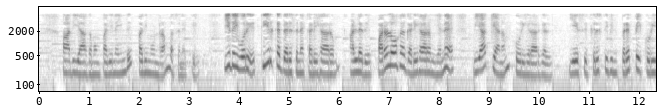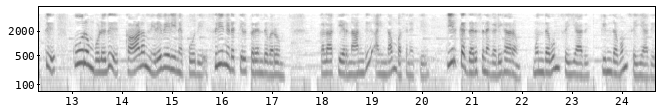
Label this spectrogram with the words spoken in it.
ஆதியாகமும் பதினைந்து பதிமூன்றாம் வசனத்தில். இதை ஒரு தீர்க்க தரிசன கடிகாரம் அல்லது பரலோக கடிகாரம் என வியாக்கியானம் கூறுகிறார்கள். இயேசு கிறிஸ்துவின் பிறப்பை குறித்து கூறும் பொழுது காலம் நிறைவேறின போது சிறினிடத்தில் பிறந்து வரும். கலாத்தியர் நான்கு ஐந்தாம் வசனத்தில் தீர்க்க தரிசன கடிகாரம் முந்தவும் செய்யாது பிந்தவும் செய்யாது.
